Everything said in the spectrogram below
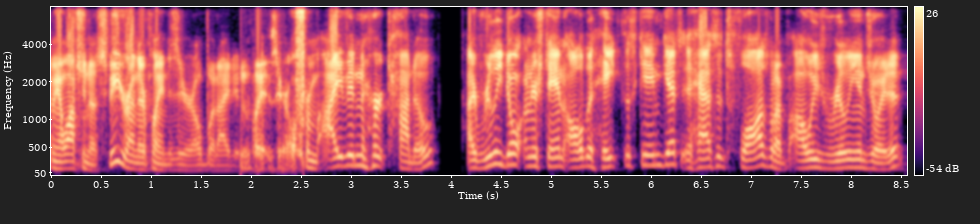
I mean, I'm watching a speedrun, they're playing to Zero, but I didn't play to Zero. From Ivan Hurtado. I really don't understand all the hate this game gets. It has its flaws, but I've always really enjoyed it.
